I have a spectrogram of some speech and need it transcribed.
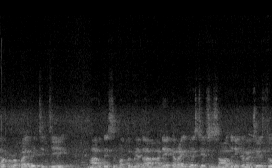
కోట్ల రూపాయలు వెచ్చించి భారతదేశం మొత్తం మీద అనేక రైల్వే స్టేషన్స్ ఆధునీకరణ చేస్తూ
